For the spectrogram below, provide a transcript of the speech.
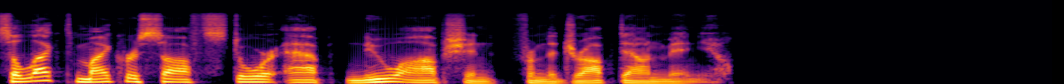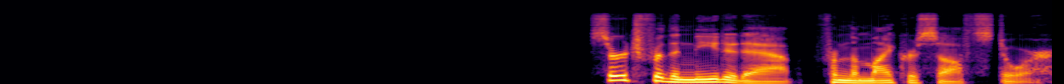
Select Microsoft Store App New option from the drop-down menu. Search for the needed app from the Microsoft Store.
